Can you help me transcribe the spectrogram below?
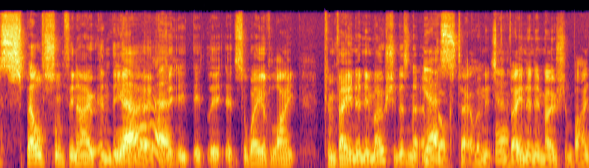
spell something out in the yeah. air. It, it, it, it's a way of like conveying an emotion, isn't it? In Yes. a dog's tail, and it's Yeah. conveying an emotion by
